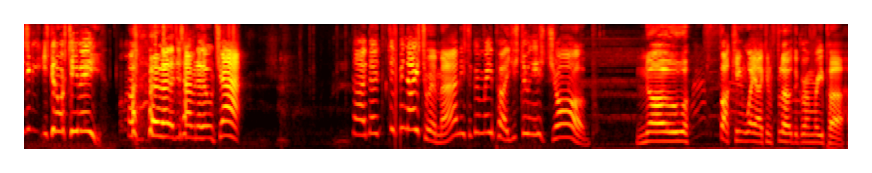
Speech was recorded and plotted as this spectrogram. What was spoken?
He's, he's gonna watch TV. They're just having a little chat. No, no, just be nice to him, man. He's the Grim Reaper. He's just doing his job. No fucking way I can flirt with the Grim Reaper.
